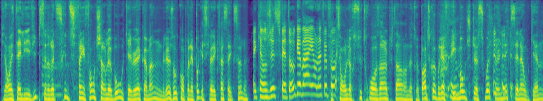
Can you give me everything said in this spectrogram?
Puis on était à Lévis, puis c'est une rôtisserie du fin fond de Charlebourg qui avait eu la commande. Mais là, les autres comprenaient pas qu'est-ce qu'il fallait qu'ils fassent avec ça. Là. Fait qu'ils ont juste fait OK bye, on la fait pas. Fait qu'on l'a reçu trois heures plus tard, notre part. En tout cas, bref, hey Maud, je te souhaite un excellent week-end.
